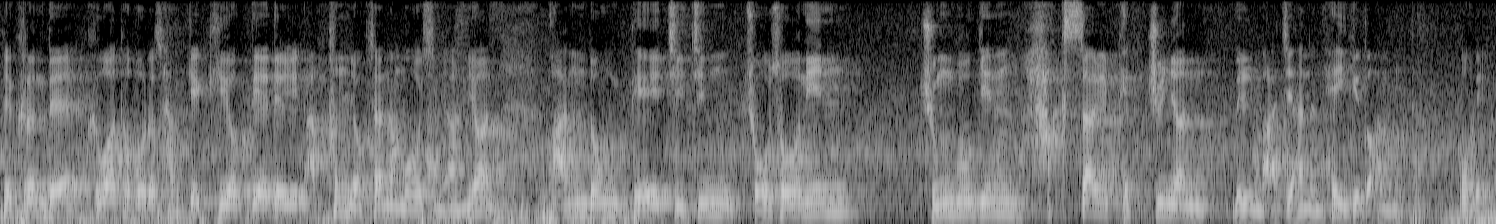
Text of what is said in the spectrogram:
이제 그런데 그와 더불어서 함께 기억돼야 될 아픈 역사는 무엇이냐 하면 관동 대지진 조선인 중국인 학살 100주년을 맞이하는 해이기도 합니다. 올해가.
